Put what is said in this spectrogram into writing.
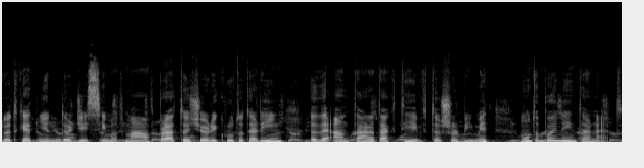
Duhet të ketë një ndërgjegjësim më të madh për atë që rekrutët e rinj dhe anëtarët aktivë të shërbimit mund të bëjnë në internet.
